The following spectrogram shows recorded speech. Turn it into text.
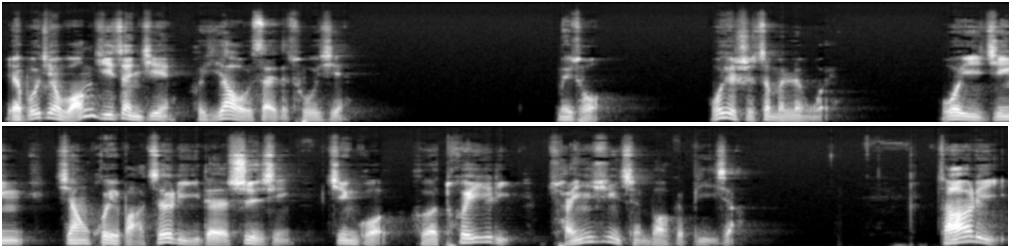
也不见王级战舰和要塞的出现。没错，我也是这么认为。我已经将会把这里的事情经过和推理传讯呈报给陛下。查理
